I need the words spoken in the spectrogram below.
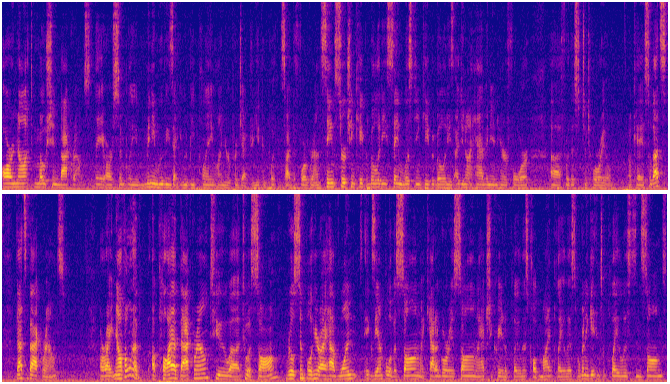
are not motion backgrounds. They are simply mini movies that you would be playing on your projector. You can put inside the foreground. Same searching capabilities, same listing capabilities. I do not have any in here for uh, for this tutorial. Okay, so that's that's backgrounds. All right, now if I want to apply a background to uh, to a song, real simple here. I have one example of a song. My category is song. I actually created a playlist called My Playlist. We're going to get into playlists and songs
